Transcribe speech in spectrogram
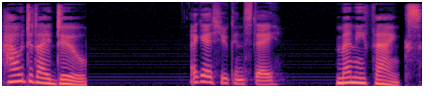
How did I do? I guess you can stay. Many thanks.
